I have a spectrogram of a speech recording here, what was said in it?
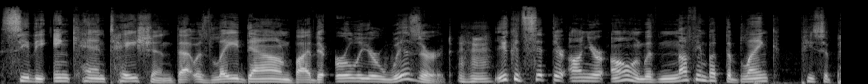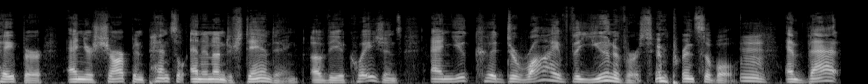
see the incantation that was laid down by the earlier wizard. Mm-hmm. You could sit there on your own with nothing but the blank piece of paper and your sharpened pencil and an understanding of the equations and you could derive the universe in principle Mm. and that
